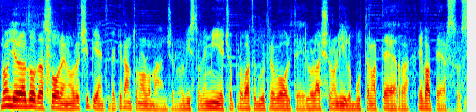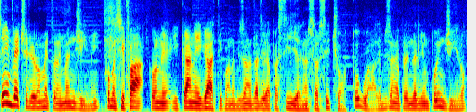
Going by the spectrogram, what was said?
Non gliela do da sola in un recipiente perché tanto non lo mangiano. Ho visto le mie ci ho provato due o tre volte lo lasciano lì lo buttano a terra e va perso. Se invece glielo metto nei mangimi come si fa con i cani e i gatti quando bisogna dargli la pastiglia nel salsicciotto? Uguale bisogna prenderli un po' in giro.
